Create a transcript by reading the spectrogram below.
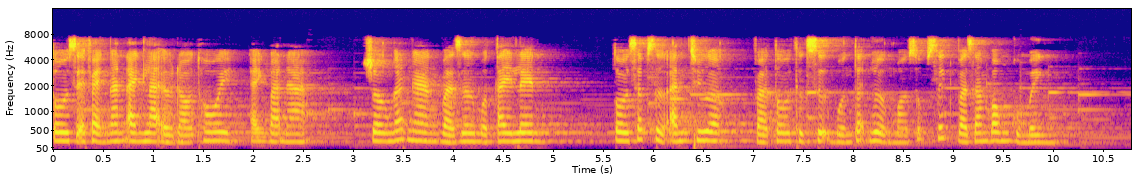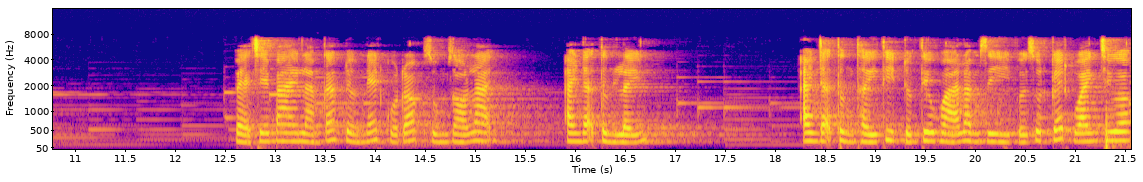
Tôi sẽ phải ngăn anh lại ở đó thôi, anh bạn ạ. À. Joe ngắt ngang và giơ một tay lên. Tôi sắp sửa ăn trưa và tôi thực sự muốn tận hưởng món xúc xích và giam bông của mình. Vẻ chê bai làm các đường nét của Rock rúng gió lại. Anh đã từng lấy... Anh đã từng thấy thịt được tiêu hóa làm gì với ruột kết của anh chưa?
